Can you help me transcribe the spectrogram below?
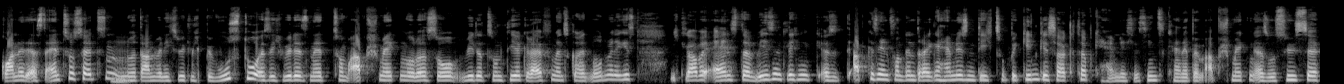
gar nicht erst einzusetzen, mhm. nur dann, wenn ich es wirklich bewusst tue. Also ich würde es nicht zum Abschmecken oder so wieder zum Tier greifen, wenn es gar nicht notwendig ist. Ich glaube, eins der wesentlichen, also abgesehen von den drei Geheimnissen, die ich Beginn gesagt habe, Geheimnisse sind es keine beim Abschmecken, also Süße,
